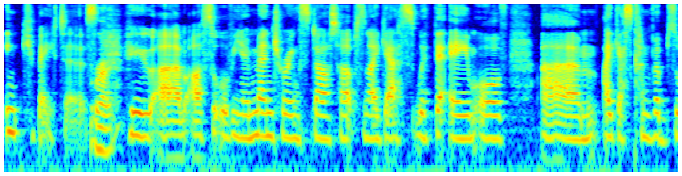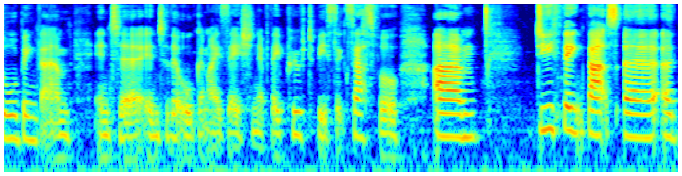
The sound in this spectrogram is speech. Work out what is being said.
incubators right. who um, are sort of you know mentoring startups, and I guess with the aim of um, I guess kind of absorbing them into into the organization if they prove to be successful. Do you think that's a, a,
